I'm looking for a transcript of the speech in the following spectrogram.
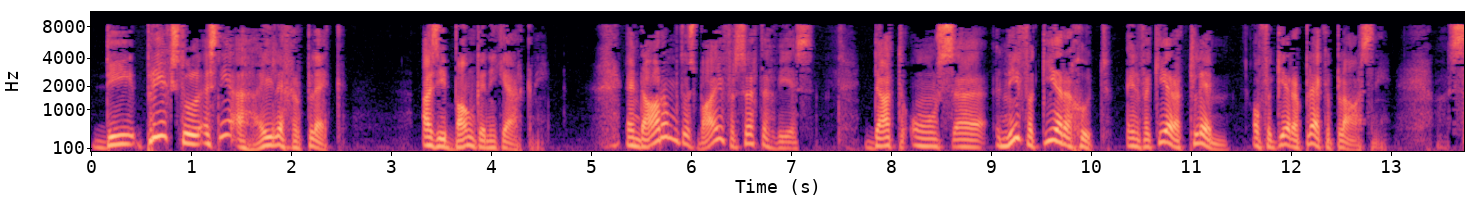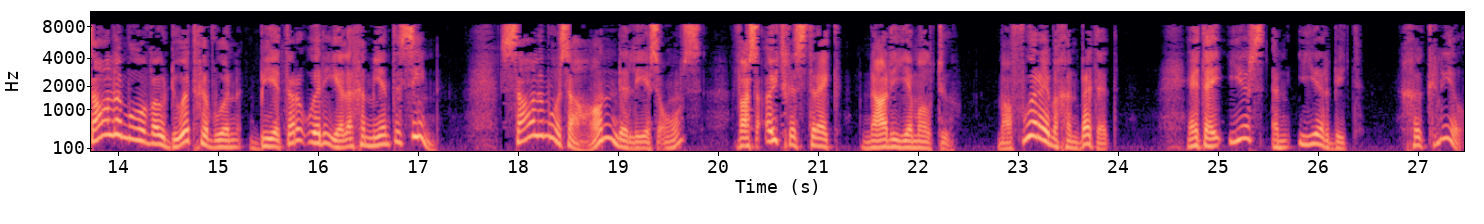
Die preekstoel is nie 'n heiliger plek as die bank in die kerk nie. En daarom moet ons baie versigtig wees dat ons uh, nie verkeerde goed en verkeerde klem op verkeerde plekke plaas nie. Salomo wou doodgewoon beter oor die hele gemeente sien. Salomo se hande lees ons was uitgestrek na die hemel toe. Maar voor hy begin bid het, het hy eers in eerbied gekniel.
